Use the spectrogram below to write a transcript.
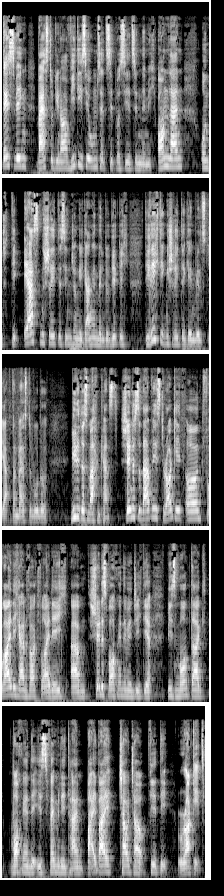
Deswegen weißt du genau, wie diese Umsätze passiert sind, nämlich online. Und die ersten Schritte sind schon gegangen. Wenn du wirklich die richtigen Schritte gehen willst, ja, dann weißt du, wo du, wie du das machen kannst. Schön, dass du da bist, Rocket, und freu dich einfach, freu dich. Ähm, schönes Wochenende wünsche ich dir. Bis Montag. Wochenende ist Family Time. Bye bye. Ciao, ciao. Vierte. Rocket.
